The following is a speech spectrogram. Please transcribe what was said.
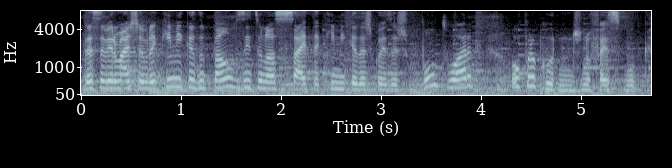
Para saber mais sobre a química do pão, visite o nosso site aquimicadascoisas.org ou procure-nos no Facebook.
